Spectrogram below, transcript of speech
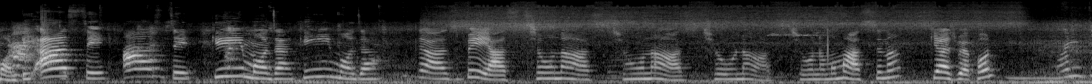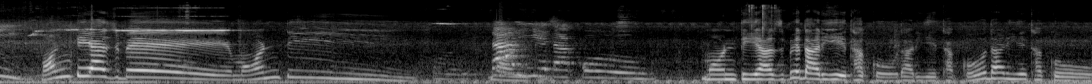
মন্টি আসছে। আসছে। কি মজা কি মজা। আসবে? আসছো না আসছো না আসছো না আসছো না। মামা আসছে না? কে আসবে এখন? মন্টি। মন্টি আসবে। মন্টি। দাঁড়িয়ে থাকো। মন্টি আসবে দাঁড়িয়ে থাকো দাঁড়িয়ে থাকো দাঁড়িয়ে থাকো।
